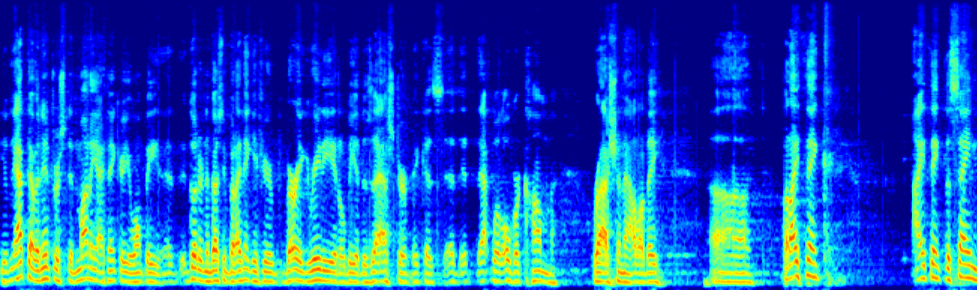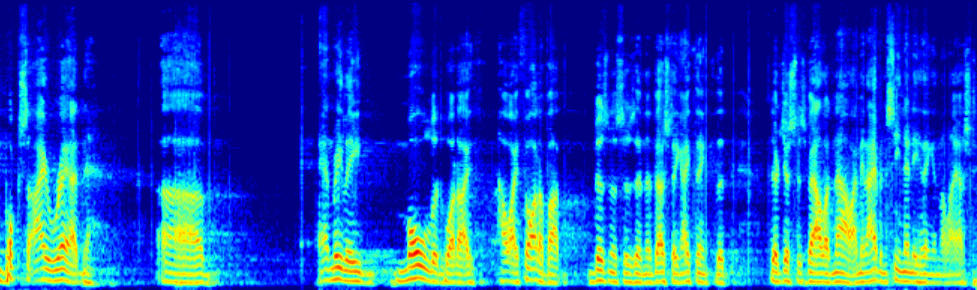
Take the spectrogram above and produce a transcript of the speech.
you have to have an interest in money, I think, or you won't be good at investing. But I think if you're very greedy, it'll be a disaster because it, that will overcome rationality. Uh, but I think I think the same books I read uh, and really molded what I how I thought about businesses and investing. I think that they're just as valid now. I mean, I haven't seen anything in the last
